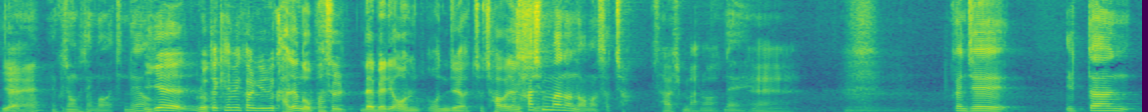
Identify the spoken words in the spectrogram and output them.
예. 네. 네, 그 정도 된 것 같은데요. 이게 롯데케미칼 기준 가장 높았을 레벨이 어느, 언제였죠? 차화장 씨. 40만 원 넘었었죠. 40만 원. 네. 예. 그러니까 이제 일단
